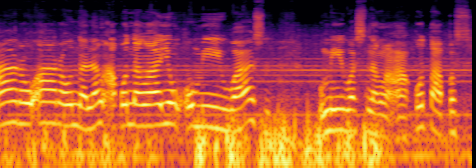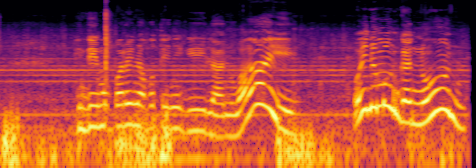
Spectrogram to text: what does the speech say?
Araw-araw na lang, ako na nga yung umiwas. Umiwas na nga ako, tapos hindi mo pa rin ako tinigilan. Why? Why naman ganun?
